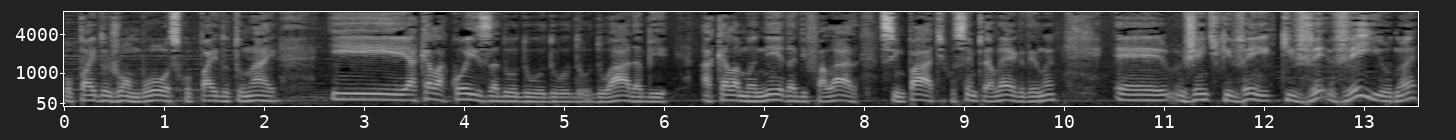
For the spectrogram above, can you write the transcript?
O pai do João Bosco, o pai do Tunai. E aquela coisa do, do, do, do, do árabe, aquela maneira de falar, simpático, sempre alegre, né? É, gente que, veio, que ve, veio né,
